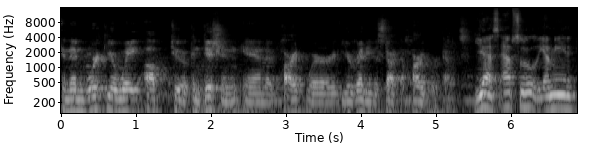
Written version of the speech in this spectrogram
and then work your way up to a condition and a part where you're ready to start the hard workouts. Yes, absolutely. I mean,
